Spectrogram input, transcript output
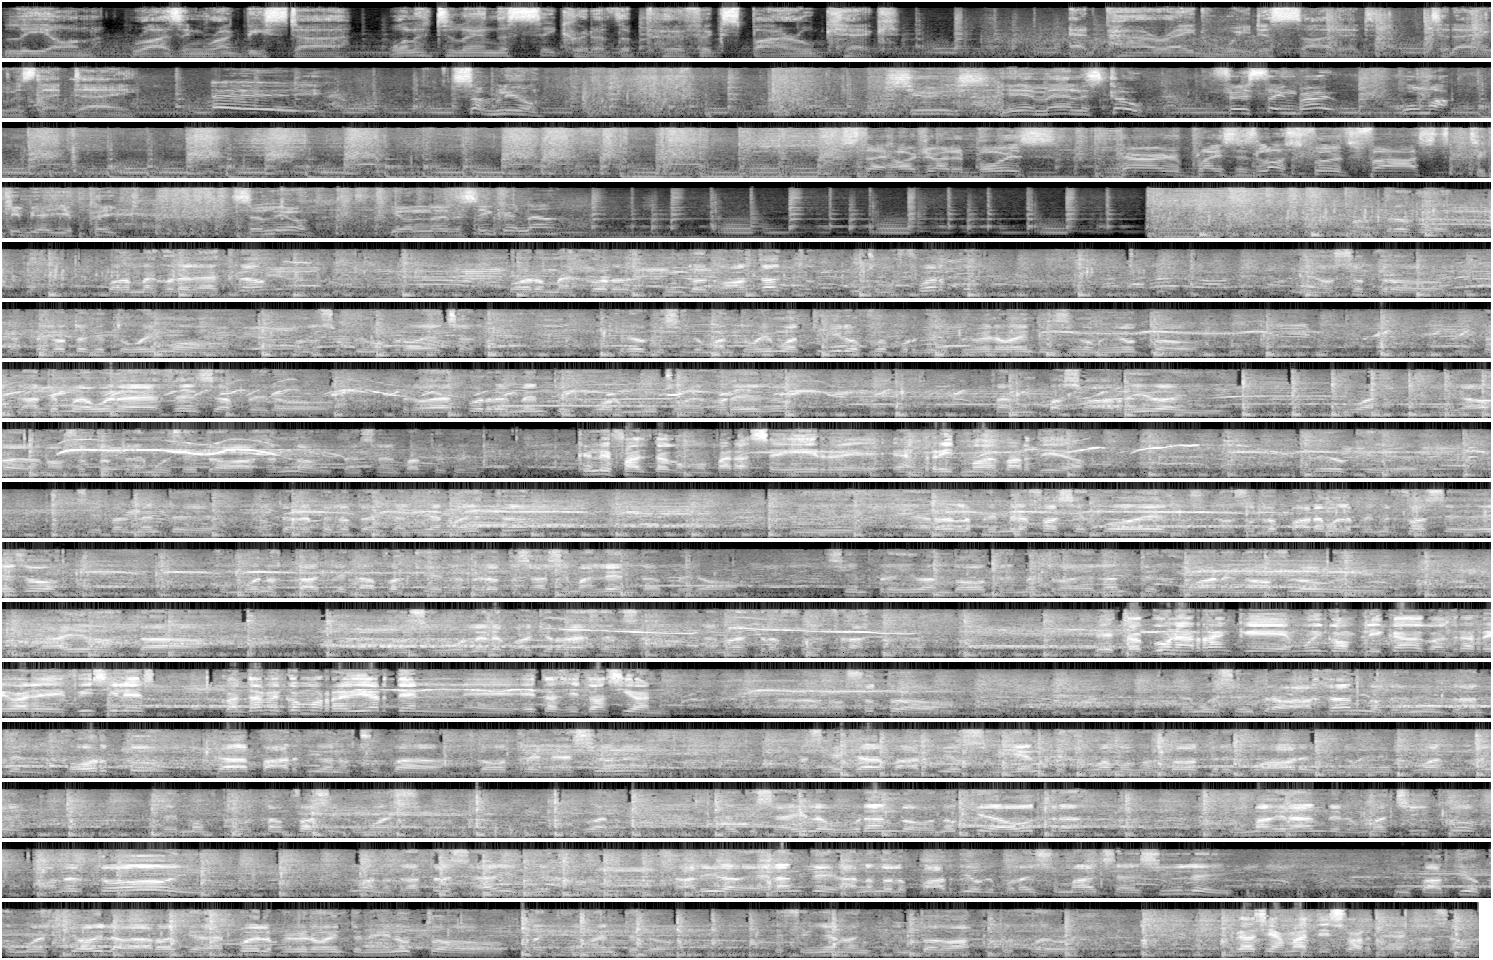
Leon, rising rugby star, wanted to learn the secret of the perfect spiral kick. At Powerade, we decided today was that day. Hey! What's up, Leon? Serious? Yeah, man, let's go. First thing, bro, warm up. Stay hydrated, boys. Powerade replaces lost fluids fast to keep you at your peak. So, Leon, you want to know the secret now? Oh, no, creo que fueron mejores el scrum, fueron mejor punto de contacto, mucho más fuerte. Y nosotros, las pelotas que tuvimos, no las supimos aprovechar. Creo que si lo mantuvimos a tiro fue porque los primeros 25 minutos planteamos una buena defensa, pero, pero después realmente jugaron mucho mejor ellos. Están un paso arriba y, y bueno, y ahora nosotros tenemos que seguir trabajando y pensar en el partido que viene. ¿Qué le falta como para seguir eh, en ritmo de partido? Creo que principalmente no tener pelota de calidad nuestra y agarrar la primera fase de juego de ellos. Si nosotros paramos la primera fase de ellos con buenos tackles, capaz que la pelota se hace más lenta, pero siempre iban 2 o 3 metros adelante, jugaban en offload y, y ahí es donde está, donde se burlan de cualquier defensa. La nuestra fue frágil. Les tocó un arranque muy complicado con tres rivales difíciles. Contame cómo revierten eh, esta situación. No, no, nosotros tenemos que seguir trabajando, tenemos un plantel corto, cada partido nos chupa dos o tres lesiones, así que cada partido siguiente jugamos con dos o tres jugadores que no vienen jugando. Es, es muy- tan fácil como eso. Y bueno, hay que seguir laburando, no queda otra, los más grandes, los más chicos, poner todo y, bueno, tratar de seguir, viejo, y salir adelante ganando los partidos que por ahí son más accesibles y, partidos como este hoy, la verdad que después de los primeros 20 minutos prácticamente lo definieron en, en todos los aspectos del juego. Gracias Mati, suerte. eh.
